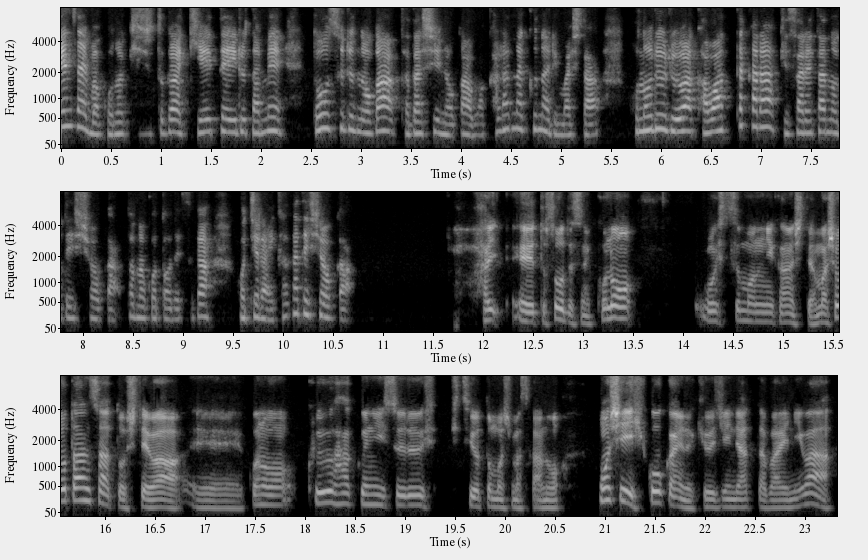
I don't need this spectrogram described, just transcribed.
現在はこの記述が消えているため、どうするのが正しいのかわからなくなりました。このルールは変わったから消されたのでしょうか？とのことですが、こちらいかがでしょうか？はい、えー、とそうですね。このご質問に関しては、まあ、 short answer としては、えー、この空白にする必要と申しますか、あのもし非公開の求人であった場合には、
